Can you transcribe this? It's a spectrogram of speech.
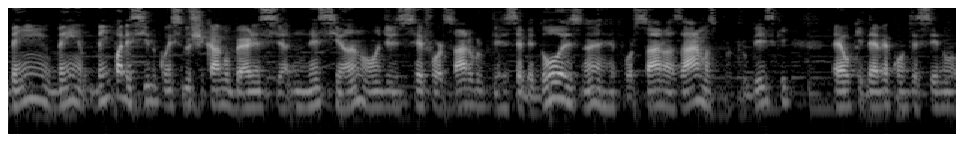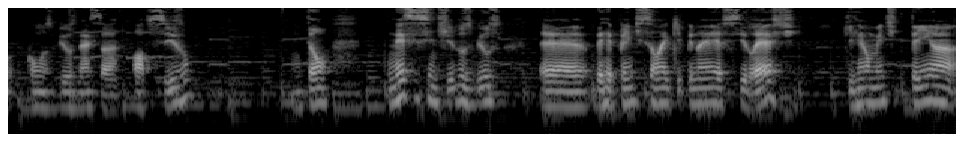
bem, bem, bem parecido com esse do Chicago Bears nesse, nesse ano, onde eles reforçaram o grupo de recebedores, né, reforçaram as armas para o Trubisky. É o que deve acontecer no, com os Bills nessa off-season. Então, nesse sentido, os Bills é, de repente são a equipe na EFC Leste que realmente tenha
